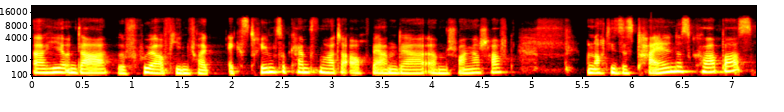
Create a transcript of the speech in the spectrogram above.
äh, hier und da, also früher auf jeden Fall extrem zu kämpfen hatte, auch während der ähm, Schwangerschaft. Und auch dieses Teilen des Körpers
